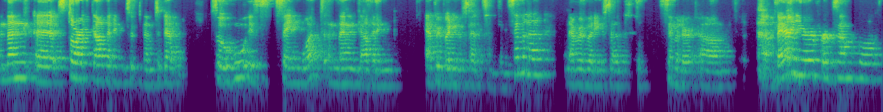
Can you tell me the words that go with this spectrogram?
and then uh, start gathering them together. So who is saying what and then gathering everybody who said something similar and everybody who said similar um, barrier, for example,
